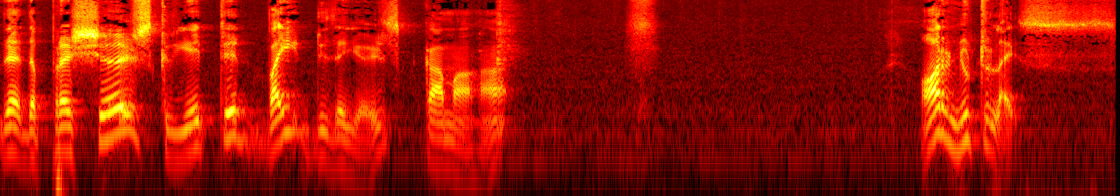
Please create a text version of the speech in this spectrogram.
the, the pressures created by desires, kama, are neutralize.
